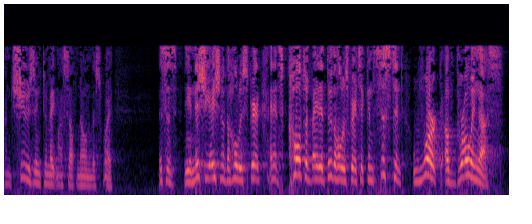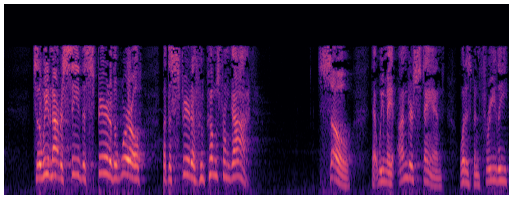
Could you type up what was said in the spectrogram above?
I'm choosing to make myself known in this way. This is the initiation of the Holy Spirit, and it's cultivated through the Holy Spirit. It's a consistent work of growing us. So that we have not received the Spirit of the world, but the Spirit of who comes from God. So that we may understand what has been freely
